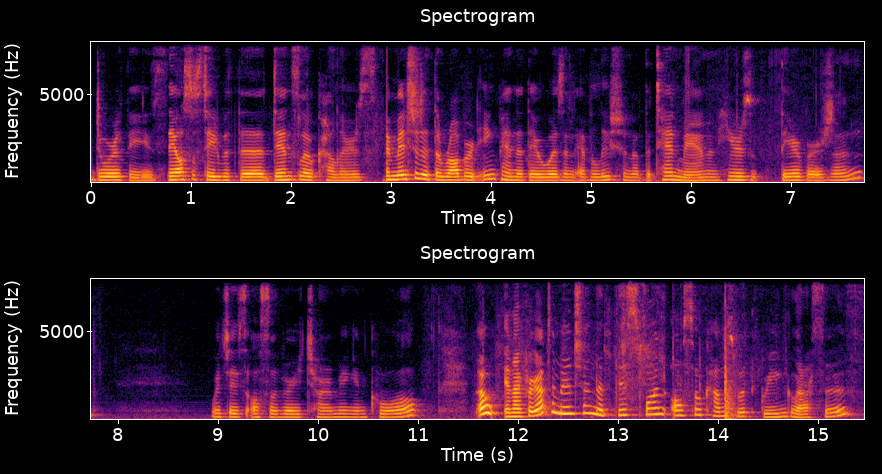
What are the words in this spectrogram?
Dorothys. They also stayed with the Denslow colors. I mentioned at the Robert Ingpen that there was an evolution of the Tin Man, and here's their version, which is also very charming and cool. Oh, and I forgot to mention that this one also comes with green glasses.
